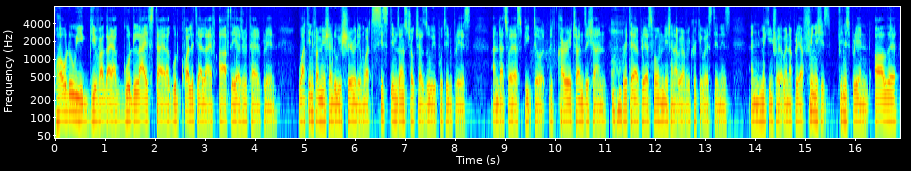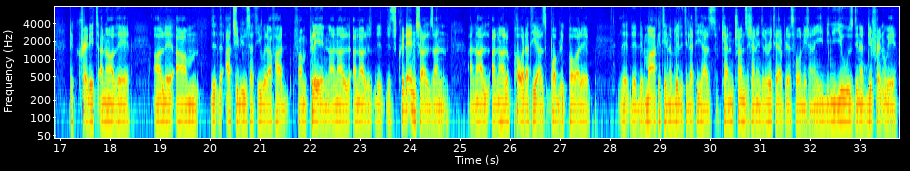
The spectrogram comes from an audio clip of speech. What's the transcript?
How do we give a guy a good lifestyle, a good quality of life after he has retired playing? What information do we share with him? What systems and structures do we put in place? And that's why I speak to the career transition, mm-hmm. retired players foundation that we have with Cricket West Indies, and making sure that when a player finishes finish playing, all the, the credit and all the all the um the, the attributes that he would have had from playing and all and all the, his credentials and and all and all the power that he has, public power, the the, the, the marketing ability that he has can transition into the Retired Players Foundation and he's been used in a different way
